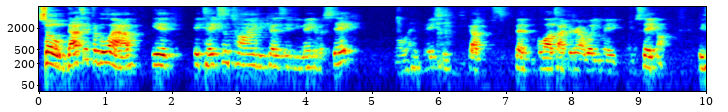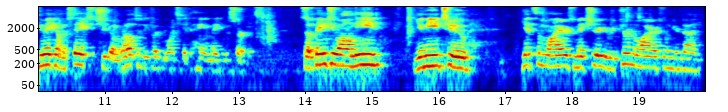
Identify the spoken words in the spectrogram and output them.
So that's it for the lab. It it takes some time because if you make a mistake, well, then basically you've got spend a lot of time figuring out what you made a mistake on. If you make no mistakes, it should go relatively quickly once you get the hang of making the circuits. So things you all need, you need to get some wires, make sure you return the wires when you're done.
